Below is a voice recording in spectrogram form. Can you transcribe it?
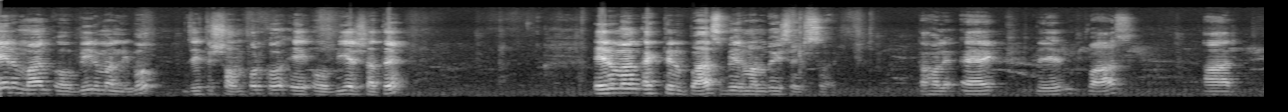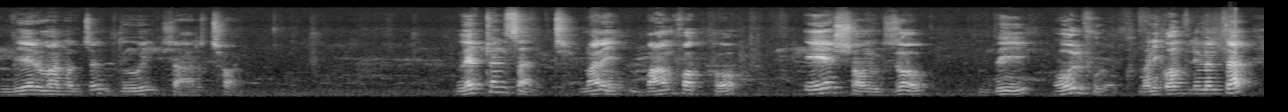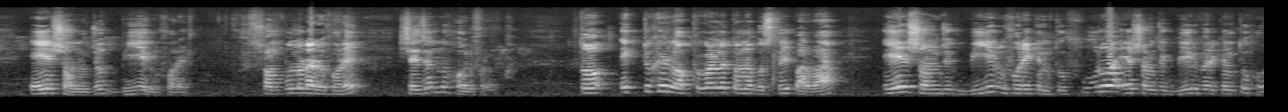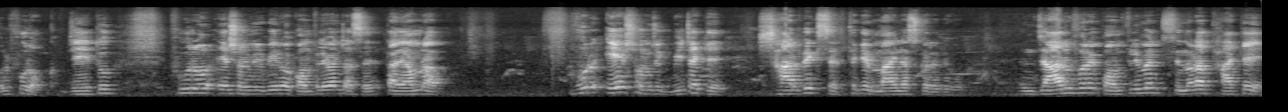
এর মান ও বির মান নিব, যেহেতু সম্পর্ক এ ও বি এর সাথে। এর মান এক তিন পাঁচ, বি এর মান দুই চার ছয়। তাহলে এক তিন পাঁচ আর বি এর মান হচ্ছে দুই চার ছয়। লেফট হ্যান্ড সাইড মানে বাম পক্ষ, এ সংযোগ বি হোল পূরক মানে কমপ্লিমেন্টটা এ সংযোগ বি এর উপরে, সম্পূর্ণটার উপরে, সেজন্য হোল পূরক তো একটুখানি লক্ষ্য করলে তোমরা বুঝতেই পারবা, এ সংযোগ বি এর উপরে কিন্তু পুরো এ সংযোগ বি এর উপরে কিন্তু হোল পূরক যেহেতু পুরো এ সংযোগ বি এর কমপ্লিমেন্ট আছে, তাই আমরা পুরো এ সংযোগ বিটাকে সার্বিক সেট থেকে মাইনাস করে দেব। যার উপরে কমপ্লিমেন্ট চিহ্নটা থাকে,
